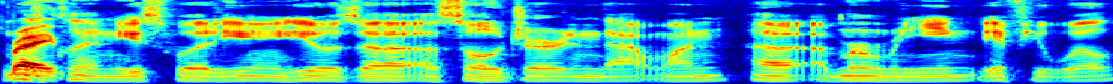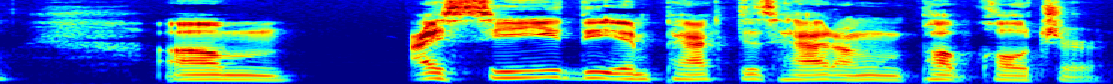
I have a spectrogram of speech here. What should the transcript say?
with Right. Clint Eastwood. He he was a, a soldier in that one, a, a marine, if you will. Um, I see the impact this had on pop culture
